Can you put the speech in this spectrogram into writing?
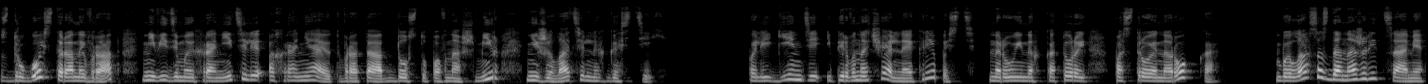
С другой стороны врат невидимые хранители охраняют врата от доступа в наш мир нежелательных гостей. По легенде и первоначальная крепость, на руинах которой построена Рокка, была создана жрецами,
